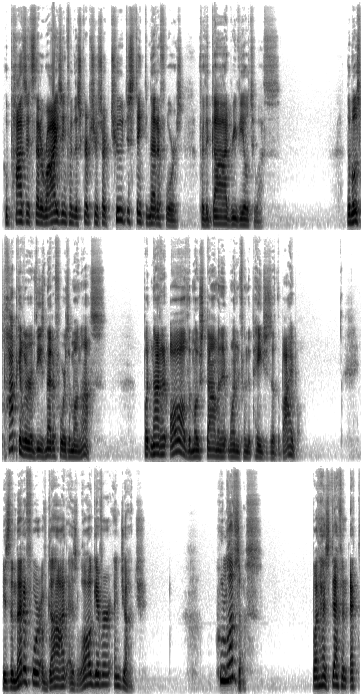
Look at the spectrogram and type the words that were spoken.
who posits that arising from the scriptures are two distinct metaphors for the God revealed to us. The most popular of these metaphors among us but not at all the most dominant one from the pages of the Bible, is the metaphor of God as lawgiver and judge, who loves us, but has definite,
